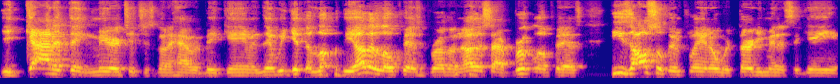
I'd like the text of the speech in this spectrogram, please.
you got to think Mirotic is going to have a big game. And then we get the the other Lopez brother on the other side, Brook Lopez. He's also been playing over 30 minutes a game,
